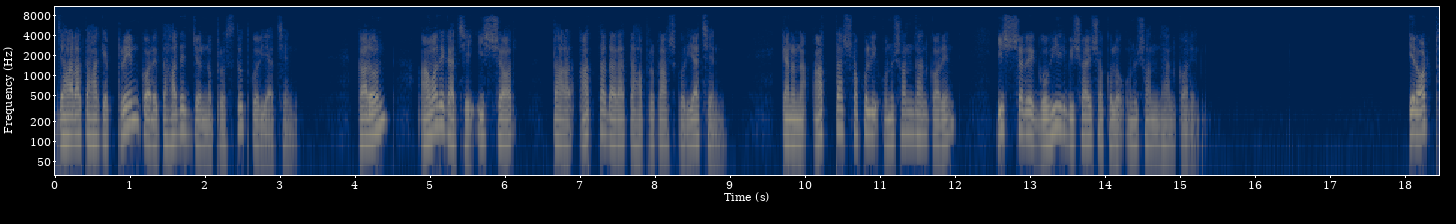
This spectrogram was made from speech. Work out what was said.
যাহারা তাহাকে প্রেম করে, তাহাদের জন্য প্রস্তুত করিয়াছেন। কারণ আমাদের কাছে ঈশ্বর তাহার আত্মা দ্বারা তাহা প্রকাশ করিয়াছেন। কেননা আত্মা সকলই অনুসন্ধান করেন, ঈশ্বরের গভীর বিষয় সকল অনুসন্ধান করেন। এর অর্থ,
